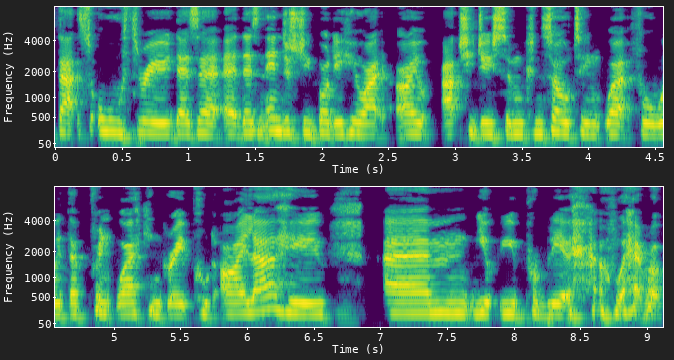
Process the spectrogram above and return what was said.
that's all through there's a, a there's an industry body who I, I, actually do some consulting work for with a print working group called Isla, who um, you, you're probably aware of,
